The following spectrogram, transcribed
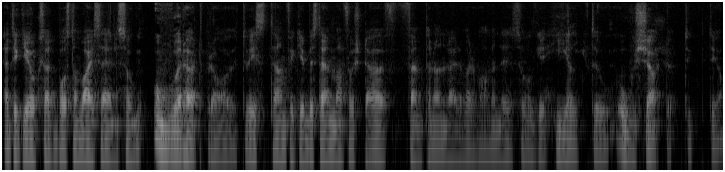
jag tycker också att Boston YSL såg oerhört bra ut. Visst, han fick ju bestämma första 1500 eller vad det var. Men det såg helt okört ut tyckte jag.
